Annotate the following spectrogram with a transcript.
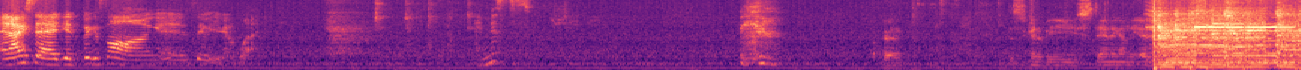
and I said you have to pick a song and say what you're gonna play. I missed be standing on the edge.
